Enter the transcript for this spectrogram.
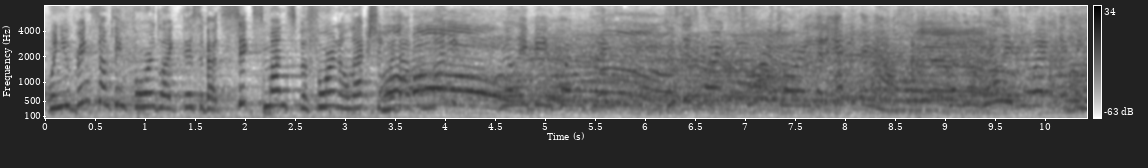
When you bring something forward like this about six months before an election without the money really being put in place, this is more exploratory than anything else. What you're really doing is...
